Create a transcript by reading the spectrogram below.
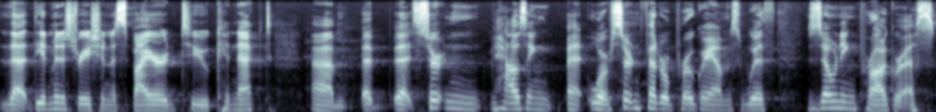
that the administration aspired to connect um, uh, uh, certain housing uh, or certain federal programs with zoning progress.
